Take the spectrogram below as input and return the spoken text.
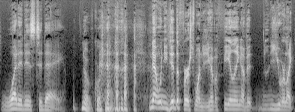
what it is today? No, of course not. Now, when you did the first one, did you have a feeling of it? You were like,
